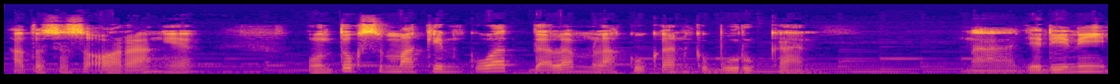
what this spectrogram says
atau seseorang ya untuk semakin kuat dalam melakukan keburukan. Nah, jadi ini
